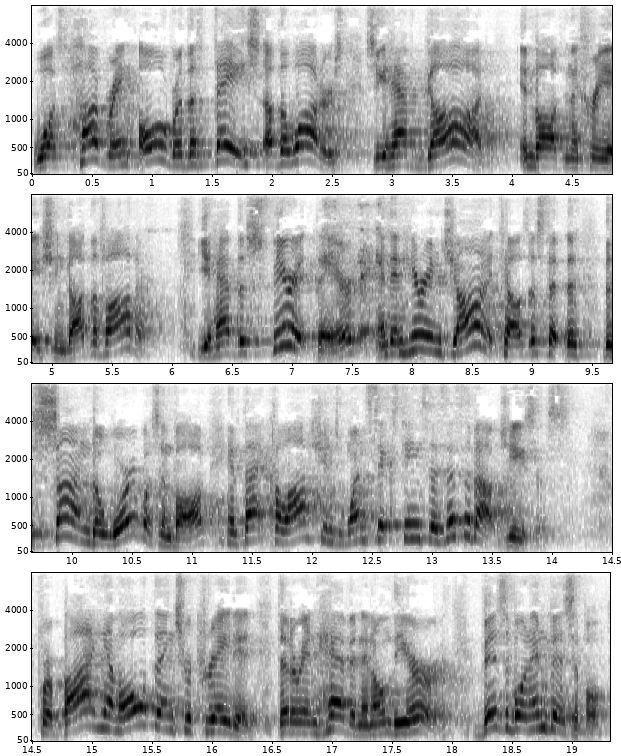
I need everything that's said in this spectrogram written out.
was hovering over the face of the waters. So you have God involved in the creation, God the Father. You have the Spirit there, and then here in John it tells us that the, the Son, the Word was involved. In fact, Colossians 1.16 says this about Jesus. For by him all things were created that are in heaven and on the earth, visible and invisible,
